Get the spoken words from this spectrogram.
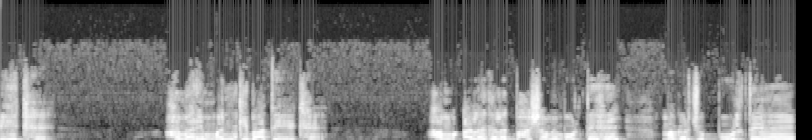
एक है। हमारे मन की बातें एक हैं। हम अलग अलग भाषा में बोलते हैं, मगर जो बोलते हैं,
